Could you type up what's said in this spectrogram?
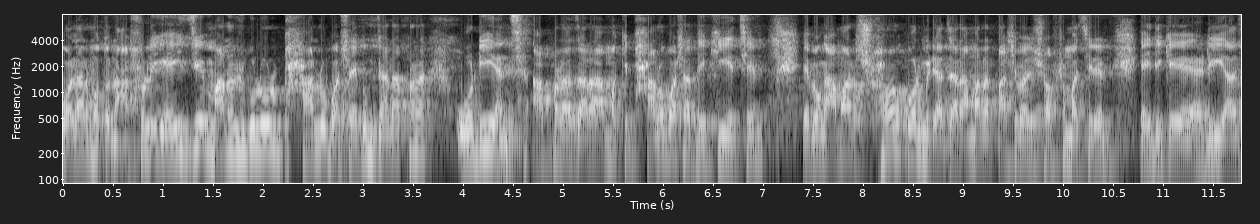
বলার মতো না। আসলে এই যে মানুষগুলোর ভালোবাসা এবং যারা আপনারা অডিয়েন্স আপনারা যারা আমাকে ভালোবাসা দেখিয়েছেন এবং আমার সহকর্মীরা যারা আমার পাশে পাশে সবসময় ছিলেন, এইদিকে রিয়াজ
